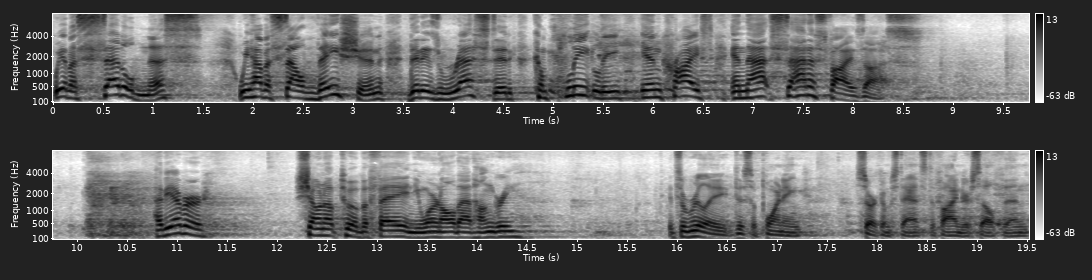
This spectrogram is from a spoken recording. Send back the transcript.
we have a settledness we have a salvation that is rested completely in Christ, and that satisfies us. Have you ever shown up to a buffet and you weren't all that hungry? It's a really disappointing circumstance to find yourself in.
